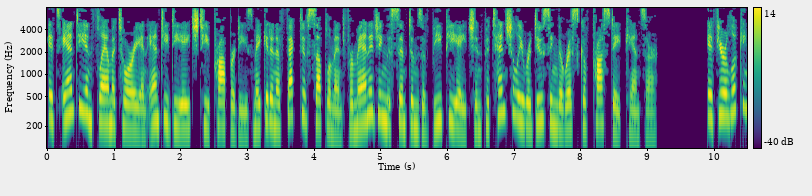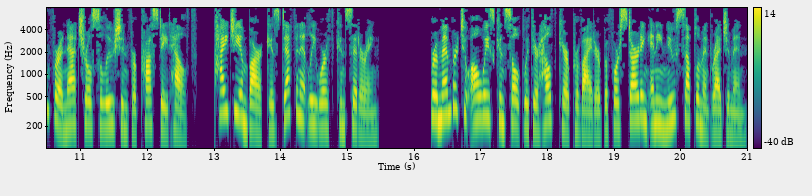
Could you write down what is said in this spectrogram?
Its anti-inflammatory and anti-DHT properties make it an effective supplement for managing the symptoms of BPH and potentially reducing the risk of prostate cancer. If you're looking for a natural solution for prostate health, Pygeum bark is definitely worth considering. Remember to always consult with your healthcare provider before starting any new supplement regimen.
